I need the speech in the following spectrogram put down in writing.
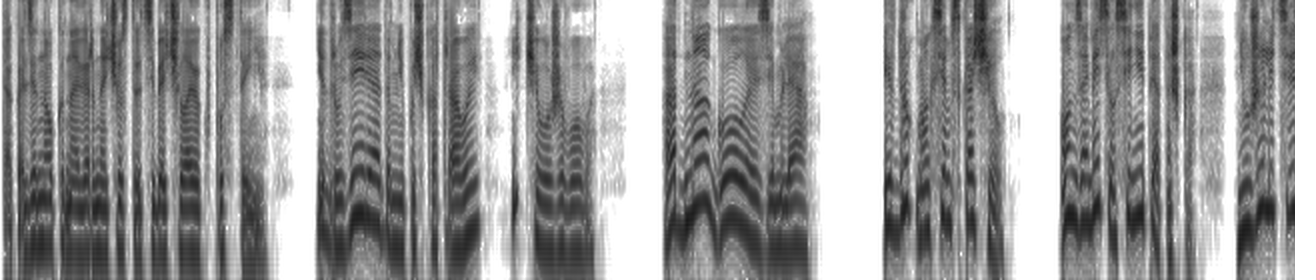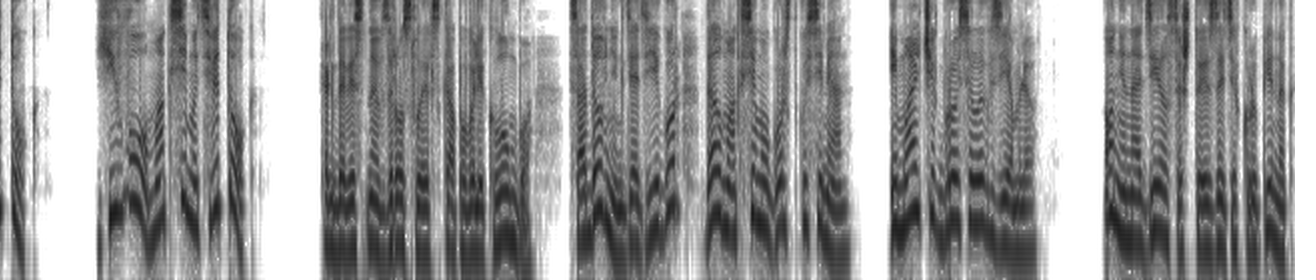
Так одиноко, наверное, чувствует себя человек в пустыне. Ни друзей рядом, ни пучка травы, ничего живого. Одна голая земля. И вдруг Максим вскочил — он заметил синее пятнышко. Неужели цветок? Его, Максима, цветок! Когда весной взрослые вскапывали клумбу, садовник, дядя Егор, дал Максиму горстку семян, и мальчик бросил их в землю. Он не надеялся, что из этих крупинок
